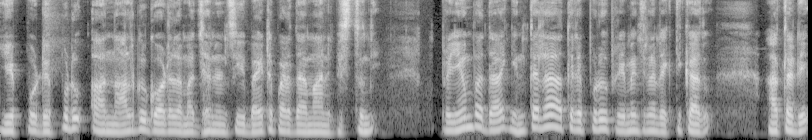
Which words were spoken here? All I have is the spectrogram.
ఎప్పుడెప్పుడు ఆ నాలుగు గోడల మధ్య నుంచి బయటపడదామా అనిపిస్తుంది. ప్రియంవద ఇంతలా అతడెప్పుడూ ప్రేమించిన వ్యక్తి కాదు. అతడి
